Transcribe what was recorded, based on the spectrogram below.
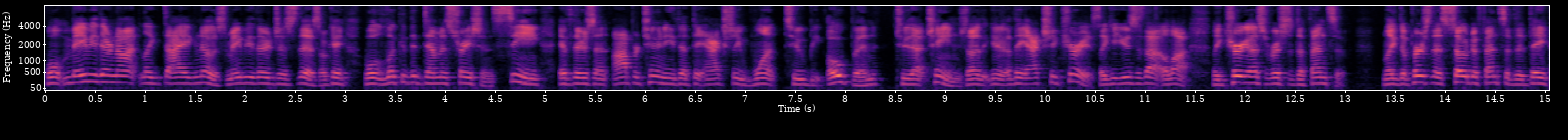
well, maybe they're not like diagnosed. Maybe they're just this. Okay, well, look at the demonstration. See if there's an opportunity that they actually want to be open to that change. Are they actually curious? Like he uses that a lot, like curious versus defensive. Like the person that's so defensive that they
